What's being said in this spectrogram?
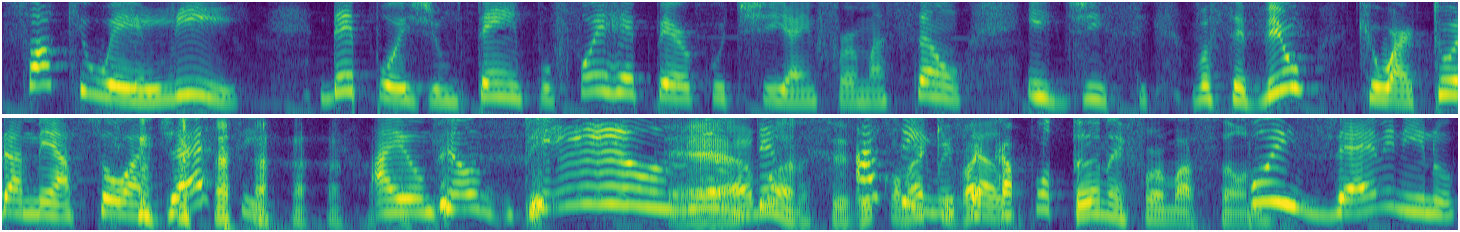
Só que o Eli, depois de um tempo, foi repercutir a informação e disse: Você viu que o Arthur ameaçou a Jessie? Aí eu, meu Deus, É, meu Deus. mano, você vê como é Assim, que vai Marcelo, capotando a informação, né? Pois é, menino.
